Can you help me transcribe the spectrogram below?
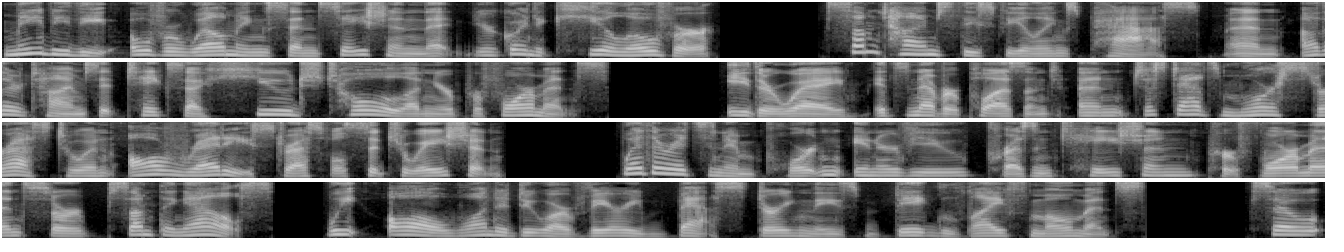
maybe the overwhelming sensation that you're going to keel over. Sometimes these feelings pass, and other times it takes a huge toll on your performance. Either way, it's never pleasant and just adds more stress to an already stressful situation. Whether it's an important interview, presentation, performance, or something else, we all want to do our very best during these big life moments. So,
